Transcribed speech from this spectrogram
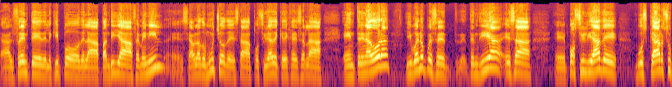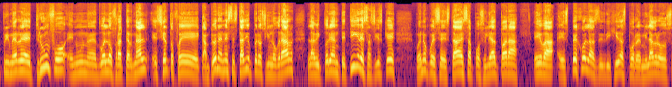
al frente del equipo de la pandilla femenil. Eh, se ha hablado mucho de esta posibilidad de que deje de ser la entrenadora y bueno, pues eh, tendría esa eh, posibilidad de buscar su primer triunfo en un duelo fraternal. Es cierto, fue campeona en este estadio, pero sin lograr la victoria ante Tigres. Así es que, bueno, pues está esa posibilidad para Eva Espejo, las dirigidas por Milagros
